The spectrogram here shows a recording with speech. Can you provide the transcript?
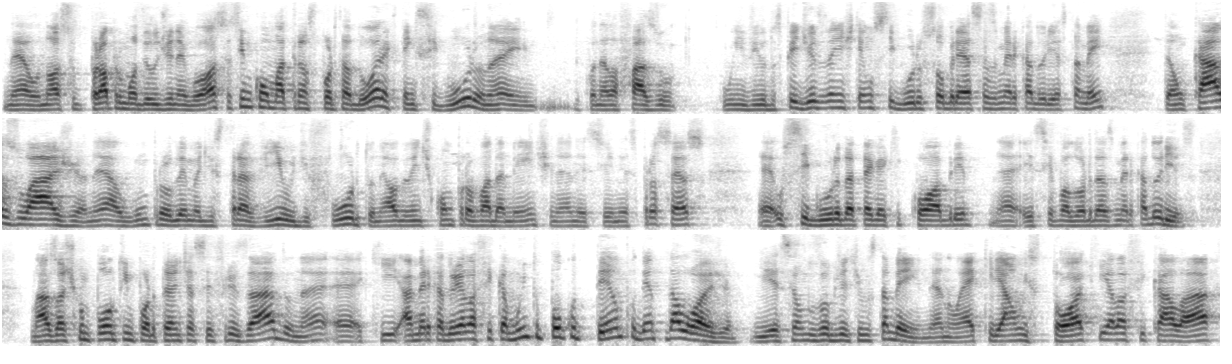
né? o nosso próprio modelo de negócio, assim como uma transportadora que tem seguro, né? E quando ela faz o, o envio dos pedidos, a gente tem um seguro sobre essas mercadorias também. Então, caso haja né, algum problema de extravio, de furto, né, obviamente comprovadamente né, nesse, nesse processo, é, o seguro da Pega que cobre né, esse valor das mercadorias. Mas acho que um ponto importante a ser frisado né, é que a mercadoria ela fica muito pouco tempo dentro da loja. E esse é um dos objetivos também. Né? Não é criar um estoque e ela ficar lá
